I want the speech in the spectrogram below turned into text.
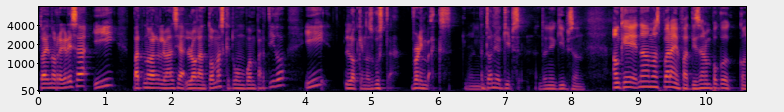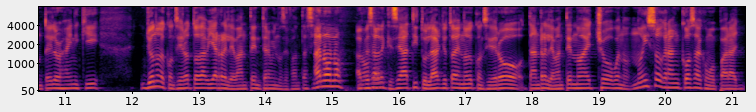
Todavía no regresa y va a tener relevancia Logan Thomas, que tuvo un buen partido. Y lo que nos gusta, running backs. Running Antonio Gibson. Antonio Gibson. Aunque nada más para enfatizar un poco con Taylor Heineke, yo no lo considero todavía relevante en términos de fantasy. Ah, no, no. A No, pesar no. de que sea titular, yo todavía no lo considero tan relevante. No ha hecho, bueno, no hizo gran cosa como para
